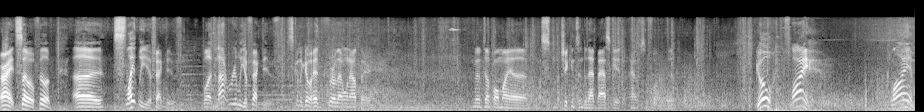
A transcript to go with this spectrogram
Alright, so, Philip. Uh, slightly effective, but not really effective. Just gonna go ahead and throw that one out there. I'm gonna dump all my, uh, my, my chickens into that basket and have some fun with it. Go! Fly! Climb!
